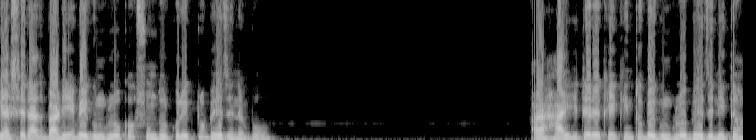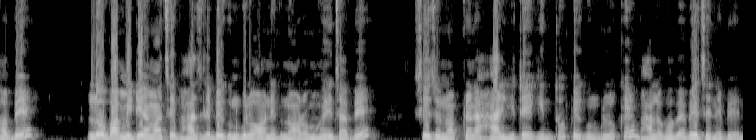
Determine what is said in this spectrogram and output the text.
গ্যাসের আজ বাড়িয়ে বেগুনগুলোকেও সুন্দর করে একটু ভেজে নেব। আর হাই হিটে রেখে কিন্তু বেগুনগুলো ভেজে নিতে হবে। লো বা মিডিয়াম আঁচে ভাজলে বেগুনগুলো অনেক নরম হয়ে যাবে। সেজন্য আপনারা হাই হিটেই কিন্তু বেগুনগুলোকে ভালোভাবে ভেজে নেবেন।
